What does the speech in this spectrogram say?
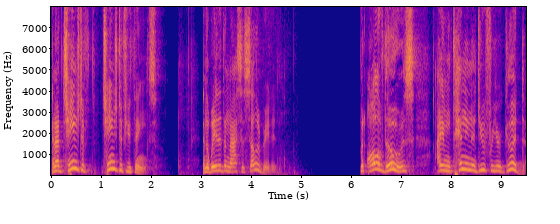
And I've changed a, changed a few things in the way that the Mass is celebrated. But all of those I am intending to do for your good.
